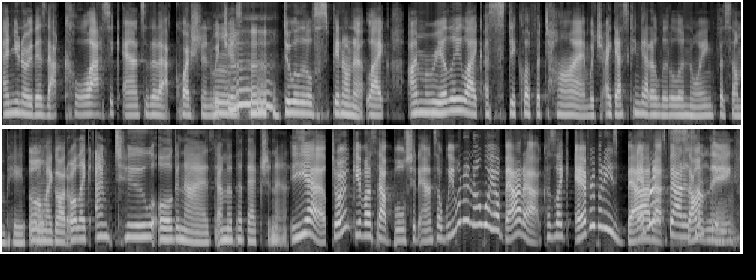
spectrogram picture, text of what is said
And you know, there's that classic answer to that question, which is mm. do a little spin on it. Like, I'm really like a stickler for time, which I guess can get a little annoying for some people. Oh my God. Or like, I'm too organized. I'm a perfectionist. Yeah, don't give us that bullshit answer. We want to know what you're bad at because, like, everybody's bad, Everyone's at, bad at something, something.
